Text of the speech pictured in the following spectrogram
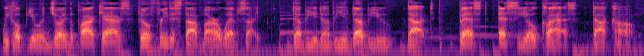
We hope you enjoyed the podcast. Feel free to stop by our website, www.bestseoclass.com.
